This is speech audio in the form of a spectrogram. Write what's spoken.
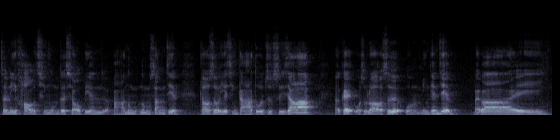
整理好，请我们的小编把它弄弄上线。到时候也请大家多支持一下啦。OK，我是陆老师，我们明天见，拜拜。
